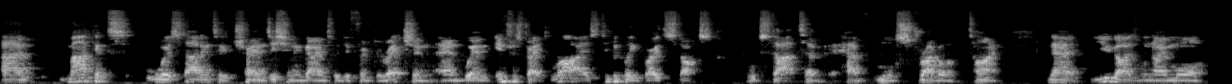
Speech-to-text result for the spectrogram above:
Um, markets were starting to transition and go into a different direction. And when interest rates rise, typically growth stocks will start to have more struggle at the time. Now, you guys will know more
